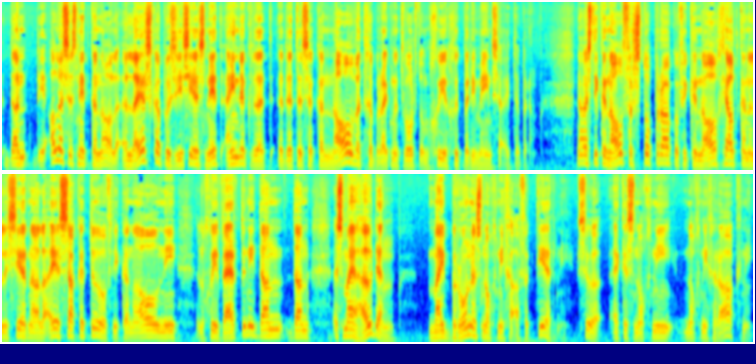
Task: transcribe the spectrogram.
Dan die alles is net kanale. 'n Leierskapposisie is net eintlik dat dit is 'n kanaal wat gebruik moet word om goeie goed by die mense uit te bring. Nou as die kanaal verstop raak of die kanaal geld kanaliseer na hulle eie sakke toe of die kanaal nie hulle goeie werk doen nie, dan dan is my houding my bron is nog nie geaffekteer nie. So ek is nog nie nog nie geraak nie.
